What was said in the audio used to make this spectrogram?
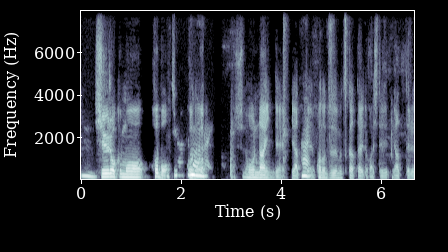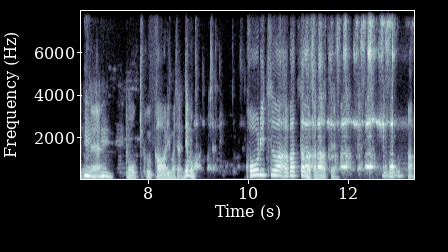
うん。収録もほぼ打ち合わせもオンラインでやって、はい。このズーム使ったりとかしてやってるン。ので、うんうん。もう大きく変わりましたね。でも、効率は上がったのかなって。あ。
